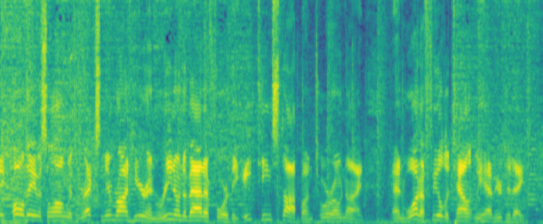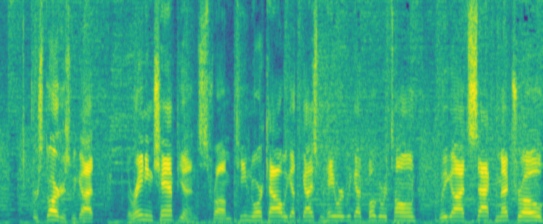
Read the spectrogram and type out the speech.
buddy Paul Davis along with Rex Nimrod here in Reno, Nevada for the 18th stop on Tour 09. And what a field of talent we have here today. For starters, we got the reigning champions from Team NorCal. We got the guys from Hayward. We got Boca Raton. We got Sac Metro.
